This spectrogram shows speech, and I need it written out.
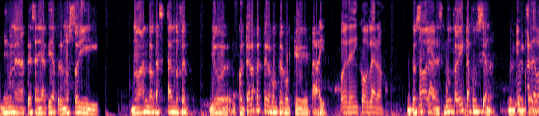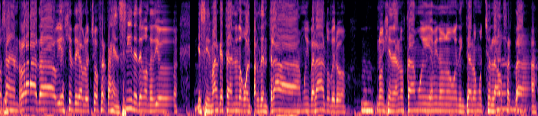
ninguna experiencia negativa, pero no soy. No ando cazando fe. Yo encontré la oferta y la compré porque estaba ahí. Porque te dincó, claro. Entonces, No, claro, yo- desde ese punto de vista funciona. Vi un par de cosas en rata, había gente que aprovechó ofertas en cine, tengo entendido que sin marca está vendiendo como el pack de entrada muy barato, pero Mm. no, en general no estaba muy, a mí no, no me tincaron mucho las ofertas,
